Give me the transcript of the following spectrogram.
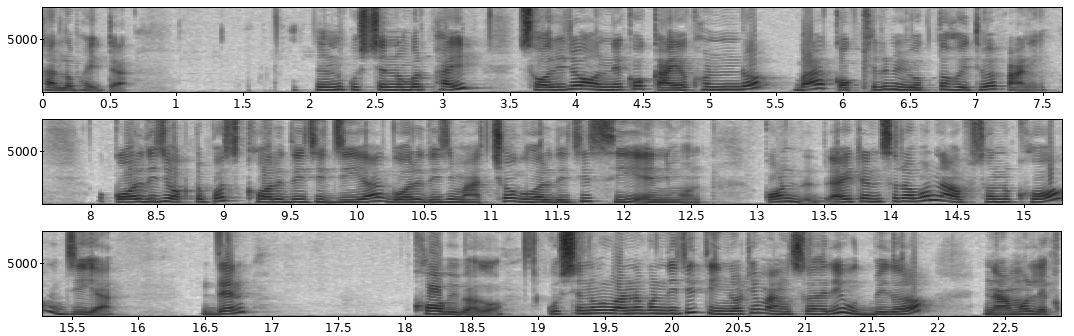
থালোফাইটা ତେଣୁ କ୍ୱେଶ୍ଚନ୍ ନମ୍ବର ଫାଇଭ୍ ଶରୀର ଅନେକ କାୟଖଣ୍ଡ ବା କକ୍ଷରେ ବିଭକ୍ତ ହୋଇଥିବା ପାଣି କରେ ଦେଇଛି ଅକ୍ଟୋପସ୍ ଖରେ ଦେଇଛି ଜିଆ ଗରେ ଦେଇଛି ମାଛ ଘରେ ଦେଇଛି ସି ଏନିମନ୍ କ'ଣ ରାଇଟ୍ ଆନ୍ସର୍ ହେବ ନା ଅପସନ୍ ଖ ଜିଆ ଦେନ୍ ଖ ବିଭାଗ କ୍ୱେଶ୍ଚନ୍ ନମ୍ବର ୱାନ୍ କ'ଣ ଦେଇଛି ତିନୋଟି ମାଂସହାରୀ ଉଦ୍ଭିଦର ନାମ ଲେଖ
